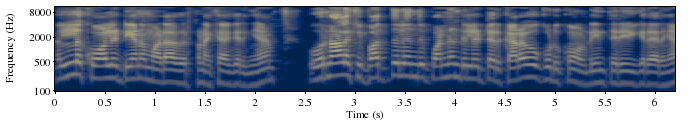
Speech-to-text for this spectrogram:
நல்ல குவாலிட்டியான மாடாக விற்பனைக்காக இருங்க ஒரு நாளைக்கு பத்துலேருந்து பன்னெண்டு லிட்டர் கறவை கொடுக்கும் அப்படின்னு தெரிவிக்கிறாருங்க.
